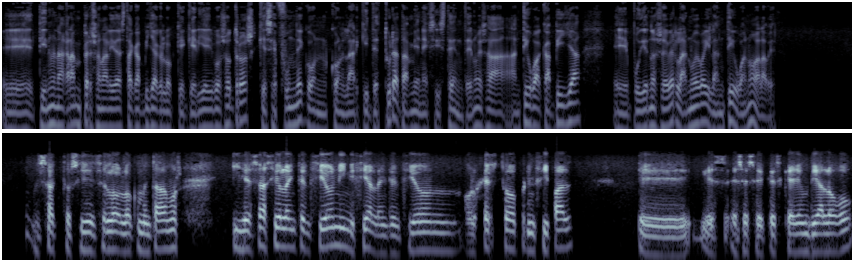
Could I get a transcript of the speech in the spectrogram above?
eh, tiene una gran personalidad esta capilla que lo que queríais vosotros, que se funde con, con la arquitectura también existente, ¿no? esa antigua capilla eh, pudiéndose ver la nueva y la antigua ¿no? a la vez. Exacto, sí, eso lo, lo comentábamos y esa ha sido la intención inicial, la intención o el gesto principal eh, es, es, ese, que es que haya un diálogo,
